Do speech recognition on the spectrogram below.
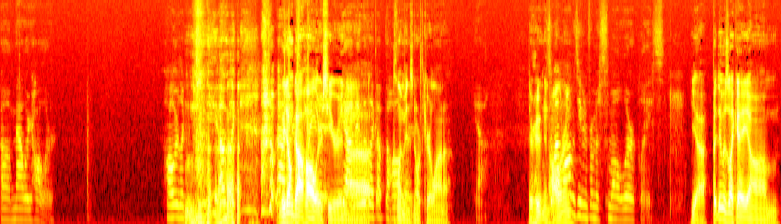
uh, Mallory Holler. Hollers like, I'm like I don't, I We don't got hollers it. here in yeah, they uh, live like up the holler. Clemmons, North Carolina. Yeah. They're hooting and so my mom's even from a smaller place. Yeah, but it was like a um,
